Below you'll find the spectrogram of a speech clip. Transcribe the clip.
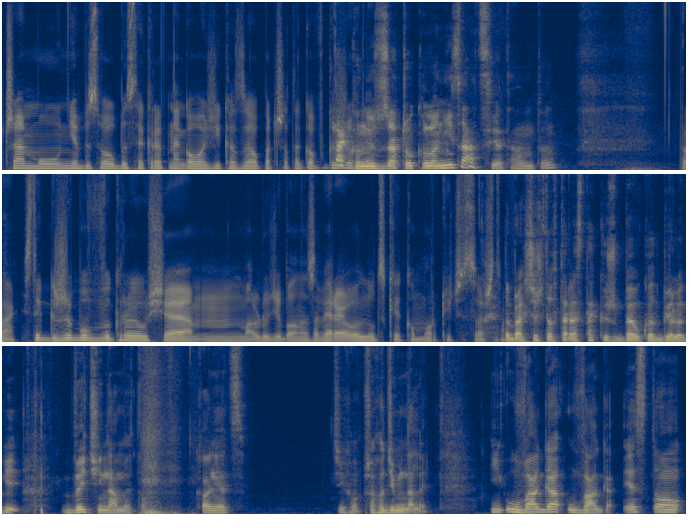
czemu nie wysłałby sekretnego łazika zaopatrzonego w grzyby? Tak, on już zaczął kolonizację tam. To... Tak. Z tych grzybów wykroją się mm, ludzie, bo one zawierają ludzkie komórki czy coś tam. Dobra, Krzysztof, teraz tak już bełkot biologii. Wycinamy to. Koniec. Cicho, przechodzimy dalej. I uwaga, uwaga. Jest to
